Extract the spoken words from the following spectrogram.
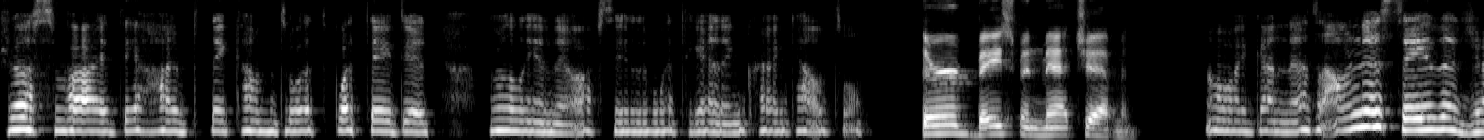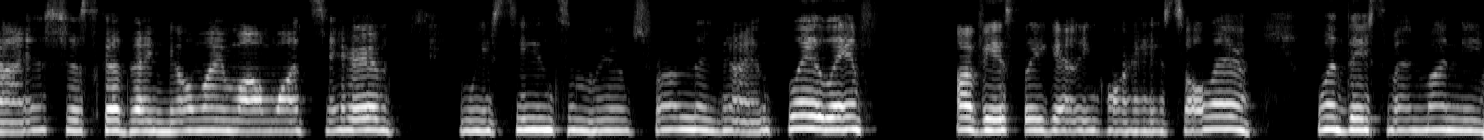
justify the hype that comes with what they did early in the offseason with getting Craig Counsell. Third baseman, Matt Chapman. Oh my goodness. I'm going to say the Giants just because I know my mom wants to hear it. We've seen some moves from the Giants lately. Obviously, getting Jorge Soler. Would they spend money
